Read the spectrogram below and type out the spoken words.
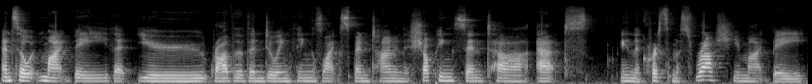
And so it might be that you, rather than doing things like spend time in the shopping centre at in the Christmas rush, you might be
